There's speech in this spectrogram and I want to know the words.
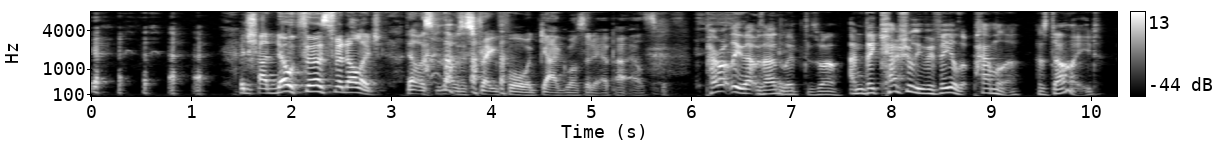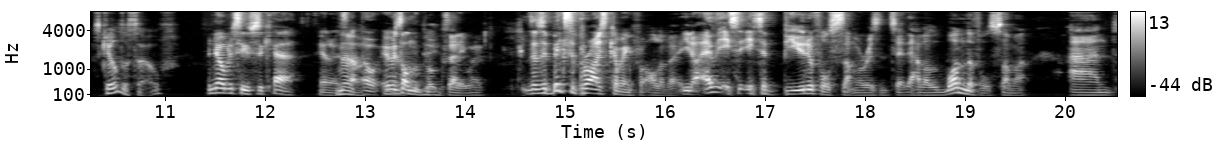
and she had no thirst for knowledge. That was that was a straightforward gag, wasn't it, about Elspeth? apparently that was ad libbed as well. And they casually reveal that Pamela has died, has killed herself. And nobody seems to care. You know, it's No. like, oh, it was on the books anyway. There's a big surprise coming for Oliver. You know, it's it's a beautiful summer, isn't it? They have a wonderful summer, and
